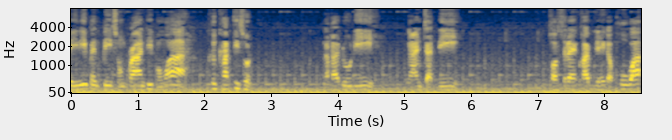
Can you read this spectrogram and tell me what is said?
ปีนี้เป็นปีสงกรานต์ที่ผมว่าคึกคักที่สุดนะครับดูดีงานจัดดี ขอแสดงความยินดีให้กับผู้ว่า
